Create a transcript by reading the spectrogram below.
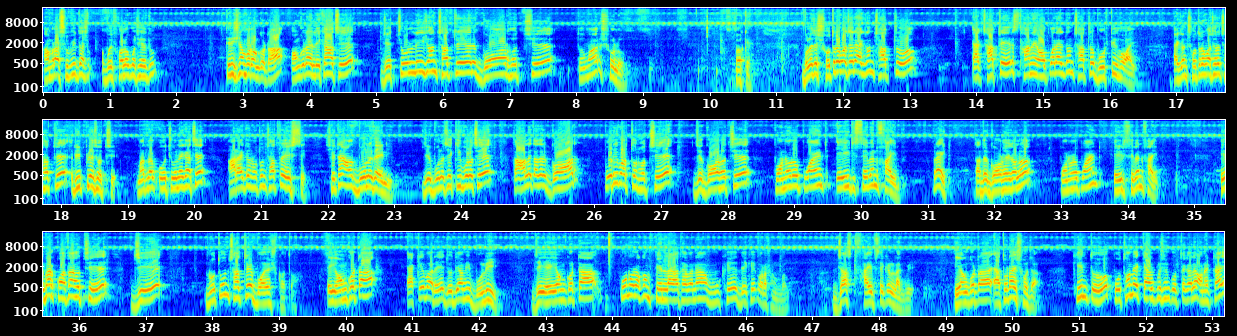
আমরা সুবিধা বই ফলো করছি যেহেতু। তিরিশ নম্বর অঙ্কটা, অঙ্কটায় লেখা আছে যে চল্লিশ জন ছাত্রের গড় হচ্ছে তোমার ষোলো। ওকে বলে যে সতেরো বছরে একজন ছাত্র, এক ছাত্রের স্থানে অপর একজন ছাত্র ভর্তি হওয়ায় একজন সতেরো বছরের ছাত্রে রিপ্লেস হচ্ছে। মতলব ও চলে গেছে, আর একজন নতুন ছাত্র এসছে। সেটা আমার বলে দেয়নি। যে বলেছে কি বলেছে? তাহলে তাদের গড় পরিবর্তন হচ্ছে, যে গড় হচ্ছে পনেরো point eight seven five right তাদের গড় হয়ে গেল পনেরো পয়েন্ট এইট সেভেন ফাইভ। এবার কথা হচ্ছে যে নতুন ছাত্রের বয়স কত? এই অঙ্কটা একেবারে যদি আমি বলি যে এই অঙ্কটা কোনো রকম পেন লাগাতে হবে না, মুখে দেখে করা সম্ভব। জাস্ট ফাইভ সেকেন্ড লাগবে। এই অঙ্কটা এতটাই সোজা। কিন্তু প্রথমে ক্যালকুলেশন করতে গেলে অনেকটাই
